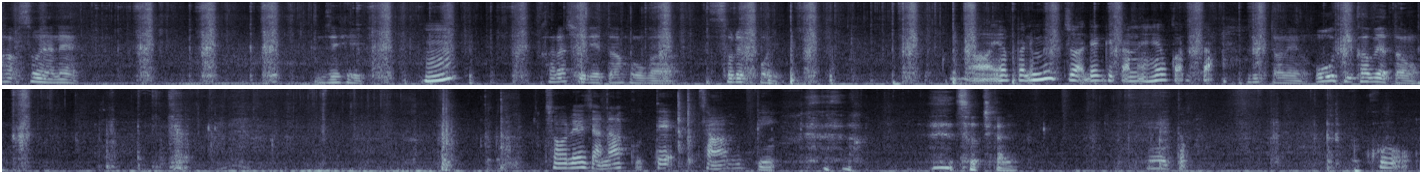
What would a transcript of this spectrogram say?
あそうやね。ぜひ。うん？からし入れた方がそれっぽい。あやっぱり3つはできたね。よかった。できたね。大きい株やったもんそれじゃなくて3品 そっちかね。えっ、とこう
